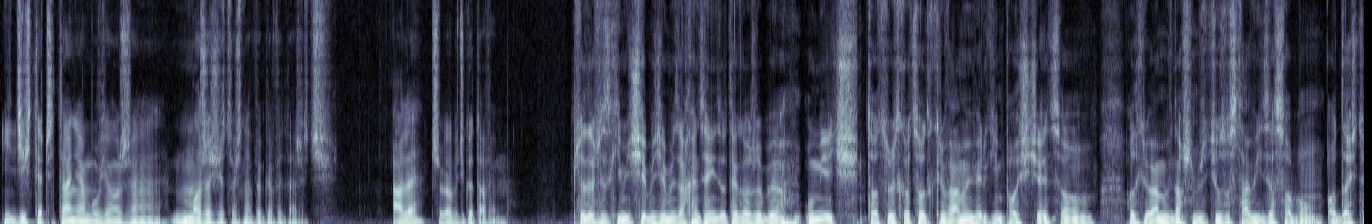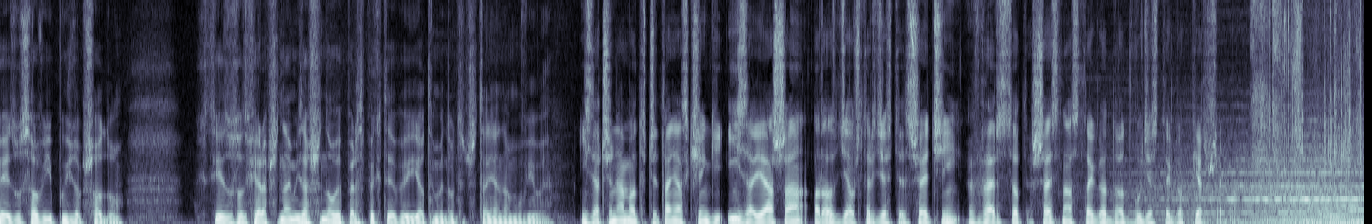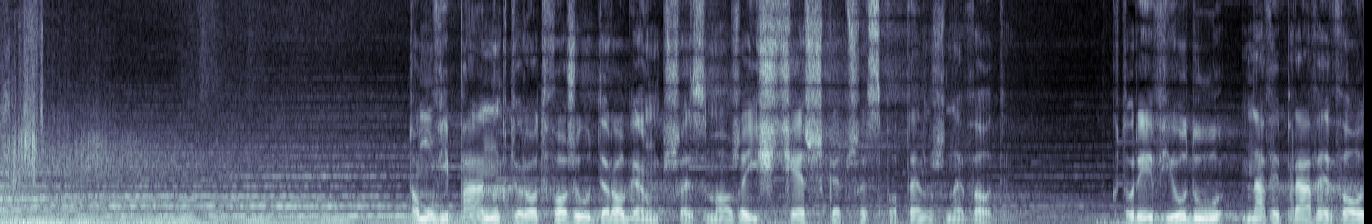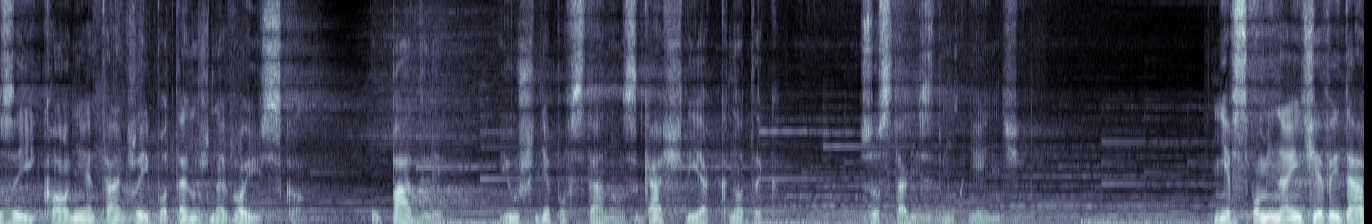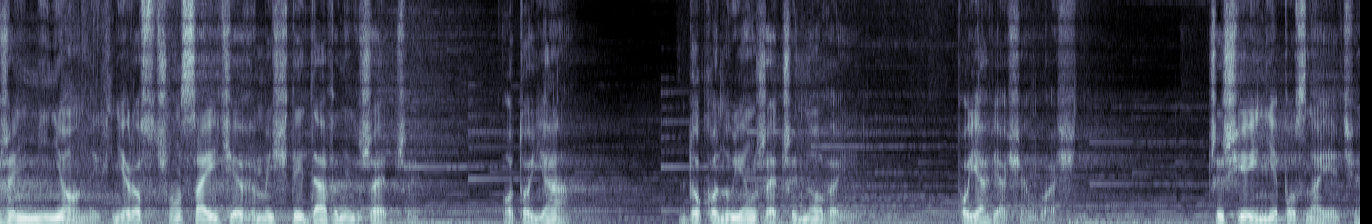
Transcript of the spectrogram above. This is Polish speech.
I dziś te czytania mówią, że może się coś nowego wydarzyć, ale trzeba być gotowym. Przede wszystkim dzisiaj będziemy zachęceni do tego, żeby umieć to wszystko, co odkrywamy w Wielkim Poście, co odkrywamy w naszym życiu, zostawić za sobą, oddać to Jezusowi i pójść do przodu. Jezus otwiera przed nami zawsze nowe perspektywy i o tym będą te czytania nam mówiły. I zaczynamy od czytania z księgi Izajasza, rozdział 43, wers od 16 do 21. To mówi Pan, który otworzył drogę przez morze i ścieżkę przez potężne wody, który wiódł na wyprawę wozy i konie, także i potężne wojsko. Upadli, już nie powstaną, zgaśli jak knotek, zostali zdmuchnięci. Nie wspominajcie wydarzeń minionych, nie roztrząsajcie w myśli dawnych rzeczy. Oto ja dokonuję rzeczy nowej. Pojawia się właśnie. Czyż jej nie poznajecie?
